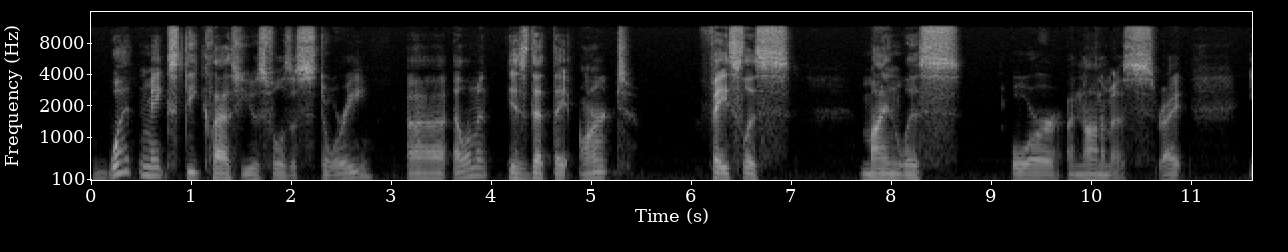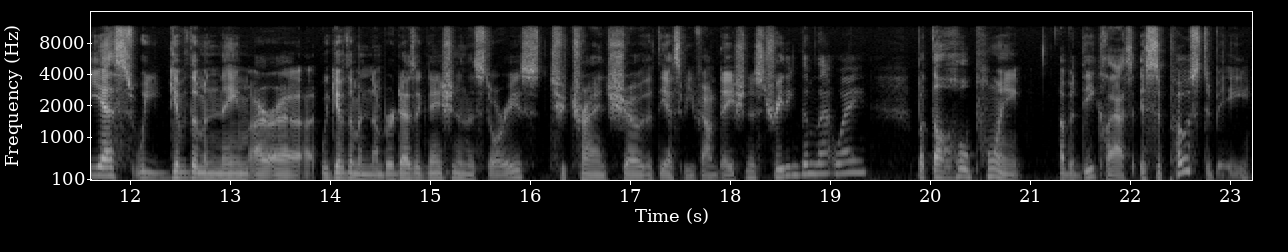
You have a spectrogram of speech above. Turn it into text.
What makes D class useful as a story uh, element is that they aren't faceless, mindless, or anonymous, right? Yes, we give them a name or uh, we give them a number designation in the stories to try and show that the SCP Foundation is treating them that way, but the whole point of a D class is supposed to be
